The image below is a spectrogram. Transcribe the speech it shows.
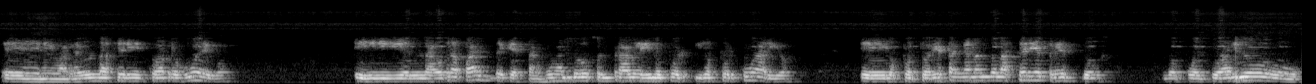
Eh, le barrieron la serie en cuatro juegos. Y en la otra parte, que están jugando los centrales y los, y los portuarios, eh, los portuarios están ganando la serie 3-2. Los portuarios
